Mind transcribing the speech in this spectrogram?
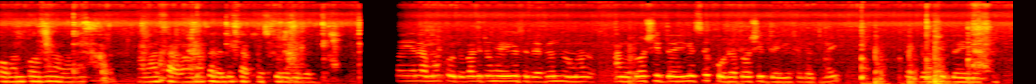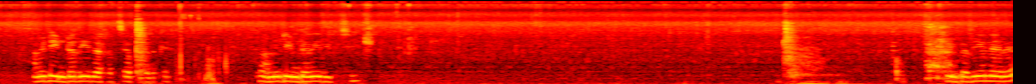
কমেন্ট করবেন আমার আমার আমার চ্যানেলটি সাবস্ক্রাইব করে দেবেন। ভাইয়ের আমার কৌটো বাজিটা হয়ে গেছে, দেখেন আমার আলুটাও সিদ্ধ হয়ে গেছে, কোটাটাও সিদ্ধ হয়ে গেছে ভাই। একদম সিদ্ধ হয়ে গেছে। আমি ডিমটা দিয়ে দেখাচ্ছি আপনাদেরকে। তো আমি ডিমটা দিয়ে দিচ্ছি। ডিমটা দিয়ে নেড়ে।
